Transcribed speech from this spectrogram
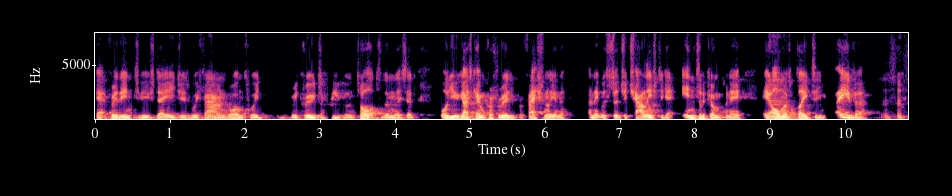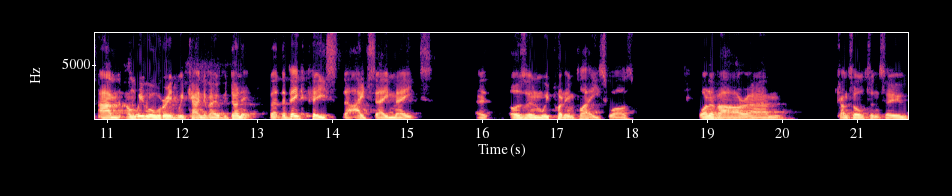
get through the interview stages we found. Once we recruited people and talked to them they said well you guys came across really professionally and and it was such a challenge to get into the company it Mm. almost played to your favor. Um, and we were worried we'd kind of overdone it. But the big piece that i'd say makes uh, us and we put in place was one of our um, consultants who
